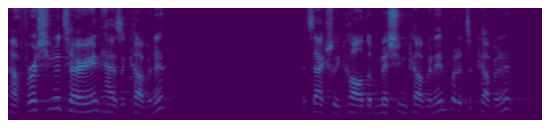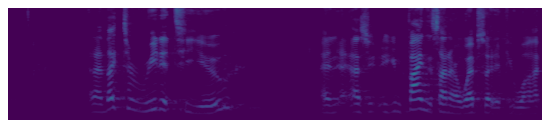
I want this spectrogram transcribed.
Now, First Unitarian has a covenant. It's actually called a mission covenant, but it's a covenant. And I'd like to read it to you. And as you, you can find this on our website if you want.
